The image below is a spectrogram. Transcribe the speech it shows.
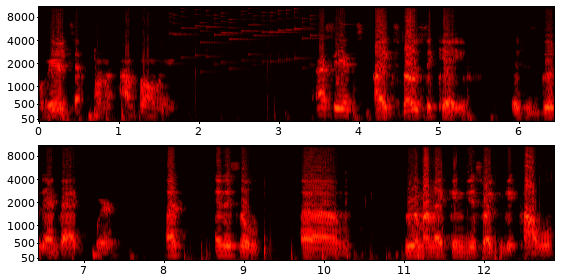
Over here. Pizza. Hold on, I'm following. I see it. I exposed the cave. This is good and bad. Where? At, In this little um room I'm making just so I can get cobble.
